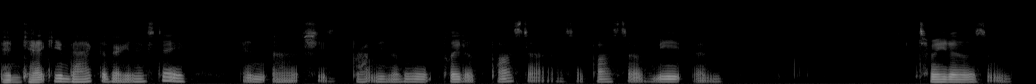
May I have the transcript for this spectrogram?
and Kat came back the very next day, and uh, she brought me another plate of pasta. It's like pasta, meat, and tomatoes, and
